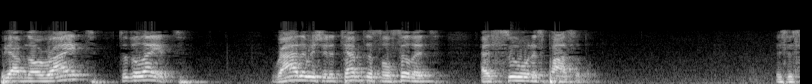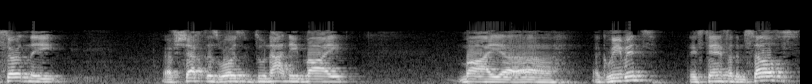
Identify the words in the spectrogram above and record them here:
We have no right to delay it. Rather, we should attempt to fulfill it as soon as possible. This is certainly Rav Schachter's words do not need my my uh, agreement. They stand for themselves.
